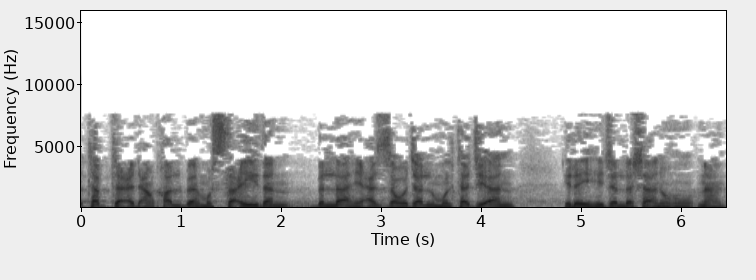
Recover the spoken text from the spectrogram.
تبتعد عن قلبه مستعيذا بالله عز وجل ملتجئا إليه جل شأنه. نعم.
